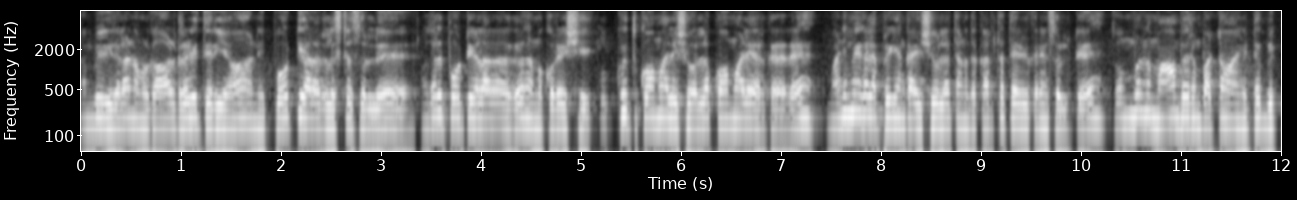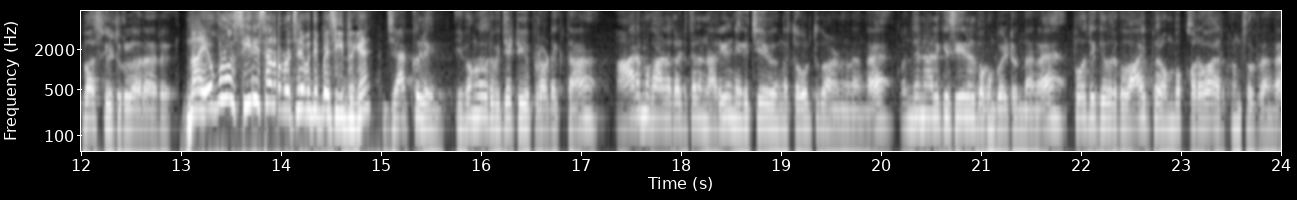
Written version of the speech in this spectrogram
தம்பி இதெல்லாம் நம்மளுக்கு ஆல்ரெடி தெரியும். நீ போட்டியாளர் லிஸ்ட்டை சொல்லு. முதல் போட்டியாளராக இருக்கிறது நம்ம குரேஷி. குக் வித் கோமாளி ஷோல கோமாளியா இருக்காரு. மணிமேகலை பிரியங்கா இஷ்யூல தனது கருத்தை தெரிவிக்கிறேன்னு சொல்லிட்டு ரொம்பன்னு மாபெரும் பட்டம் வாங்கிட்டு பிக் பாஸ் வீட்டுக்குள்ள வராரு. நான் எவ்வளவு சீரியஸான பிரச்சனை பத்தி பேசிக்கிட்டு இருக்கேன்? ஜாக்குலின் இவங்களும் ஒரு விஜய் டிவி ப்ராடக்ட் தான். ஆரம்ப காலகட்டத்தில் நிறைய நிகழ்ச்சியை இவங்க தொகுத்து வழங்கினாங்க. கொஞ்ச நாளைக்கு சீரியல் பக்கம் போயிட்டு இருந்தாங்க. இப்போதைக்கு இவருக்கு வாய்ப்பு ரொம்ப குறைவா இருக்குன்னு சொல்றாங்க.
